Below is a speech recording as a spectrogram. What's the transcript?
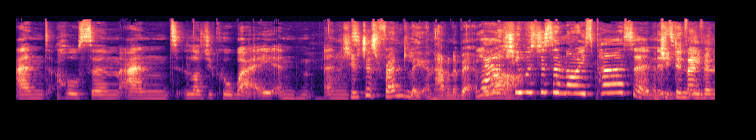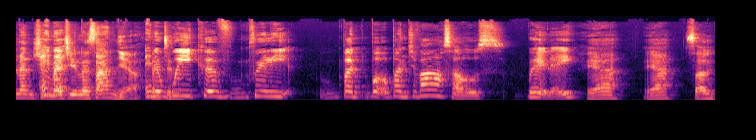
and wholesome and logical way." And and she was just friendly and having a bit of a yeah, laugh. she was just a nice person. and she didn't ve- even mention in a- Reggie Lasagna. in a didn't- week of really bun- what a bunch of assholes. Really. Yeah, yeah. So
